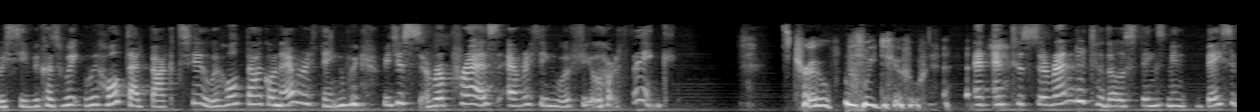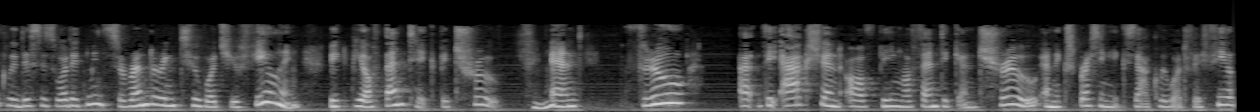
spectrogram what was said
receive. Because we, we hold that back too. We hold back on everything. We we just repress everything we feel or think. It's true. We do. and and to surrender to those things mean basically this is what it means: surrendering to what you're feeling. Be be authentic. Be true. Mm-hmm. And through uh, the action of being authentic and true and expressing exactly what we feel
